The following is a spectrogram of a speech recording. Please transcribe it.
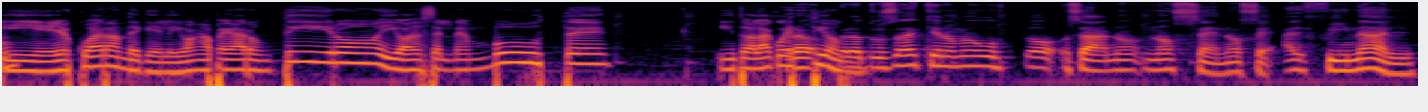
Y ellos cuadran de que le iban a pegar un tiro, iba a hacerle embuste y toda la cuestión. pero tú sabes que no me gustó, o sea, no, no sé, no sé. Al final,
